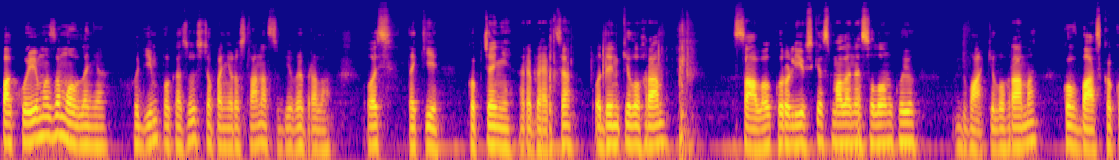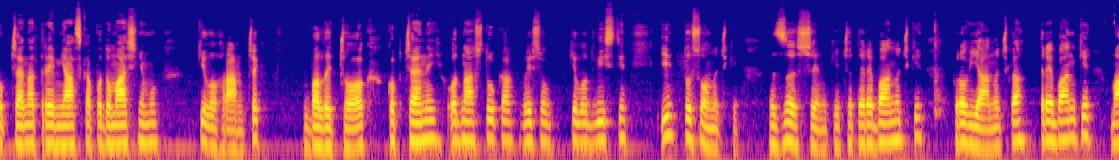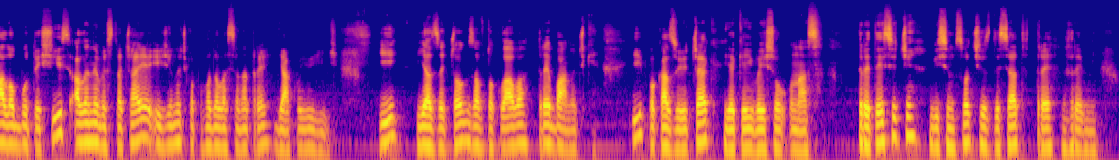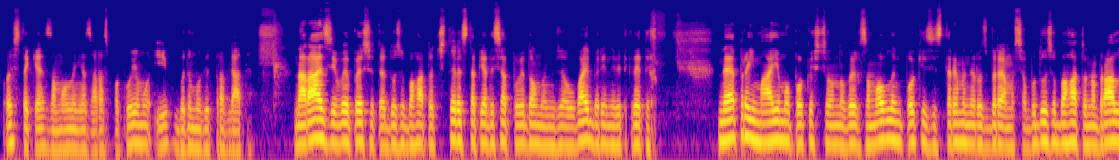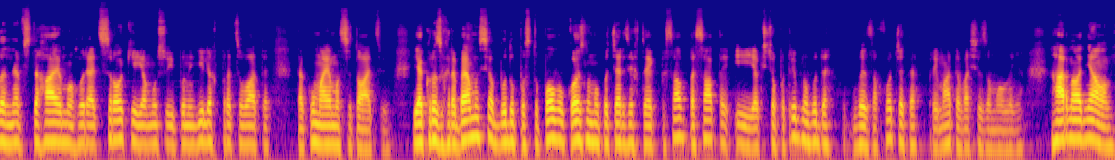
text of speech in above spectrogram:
Пакуємо замовлення. Ходім, покажу, що пані Руслана собі вибрала. Ось такі копчені реберця, 1 кг, сало королівське смалене соломкою, 2 кг, ковбаска копчена, 3 м'яска по-домашньому, кілограмчик, баличок копчений, одна штука, вийшов кіло 200, і тушоночки. З шинки, 4 баночки, кров'яночка, 3 банки, мало бути 6, але не вистачає, і жіночка погодилася на 3, дякую їй. І язичок з автоклава 3 баночки. І показую чек, який вийшов у нас 3863 гривні. Ось таке замовлення зараз пакуємо і будемо відправляти. Наразі ви пишете дуже багато 450 повідомлень вже у Viber невідкритих. Не приймаємо поки що нових замовлень, поки зі старими не розберемося, бо дуже багато набрали, не встигаємо, горять сроки. Я мушу і по неділях працювати. Таку маємо ситуацію. Як розгребемося, буду поступово кожному по черзі, хто як писав, писати. І якщо потрібно буде, ви захочете приймати ваші замовлення. Гарного дня вам!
